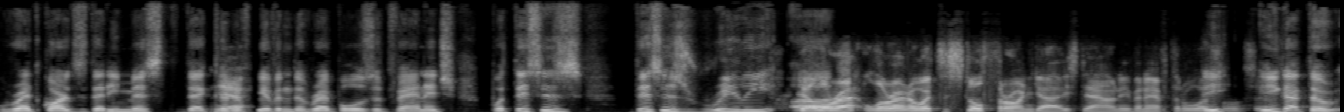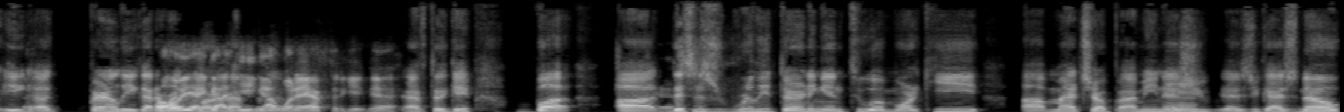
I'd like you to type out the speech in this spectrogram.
red cards that he missed that could yeah. have given the Red Bulls advantage, but this is this is really uh, yeah. Loren- Larentowicz is still throwing guys down even after the whistle. He, so. he got the he, uh, apparently he got a oh yeah, he got, he got the, one after the game. Yeah, after the game. But uh, yeah. this is really turning into a marquee uh, matchup. I mean, mm-hmm. as you as you guys know,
